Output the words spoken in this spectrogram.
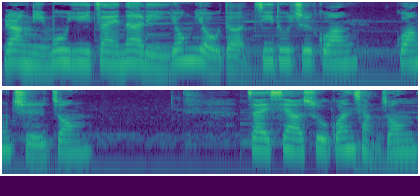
让你沐浴在那里拥有的基督之光光池中。在下述观想中，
